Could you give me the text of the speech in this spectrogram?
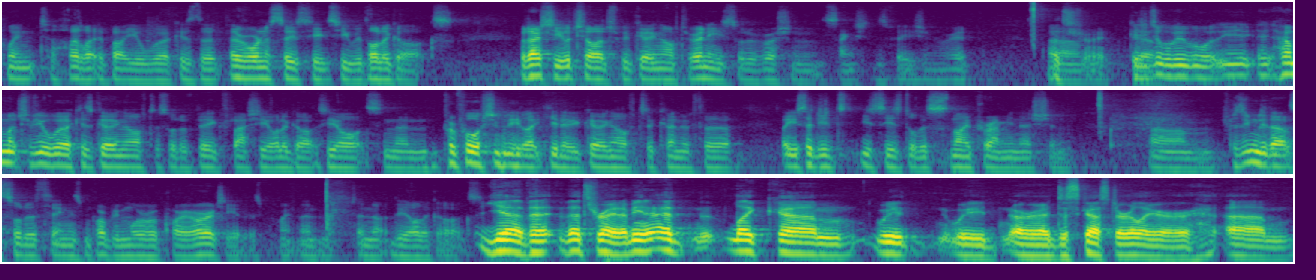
point to highlight about your work is that everyone associates you with oligarchs, but actually you're charged with going after any sort of Russian sanctions evasion, right? That's um, right. Could yeah. you talk a bit more? How much of your work is going after sort of big, flashy oligarchs' yachts, and then proportionally, like you know, going after kind of the, like you said, you, you seized all this sniper ammunition. Um, presumably, that sort of thing is probably more of a priority at this point than, than the oligarchs. Yeah, that, that's right. I mean, like um, we we or discussed earlier, um,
